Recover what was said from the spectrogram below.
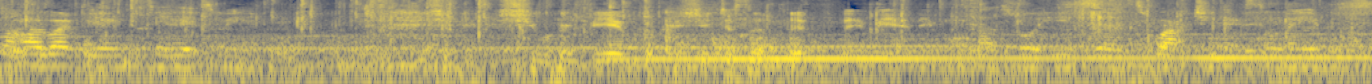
But I won't be in because he hates me. She, won't be able because she doesn't live near me anymore. That's what he said We're actually next door neighbours.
